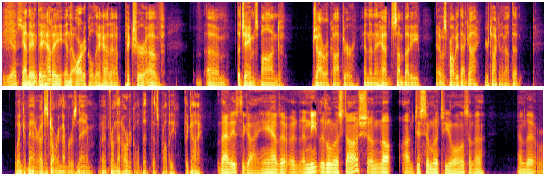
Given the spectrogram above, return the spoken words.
Yes, and they they did. had a in the article they had a picture of um, the James Bond gyrocopter, and then they had somebody, and it was probably that guy you're talking about, that wing commander. I just don't remember his name uh, from that article, but that's probably the guy. That is the guy. He had a, a, neat little moustache, and not uh, dissimilar to yours, and a and a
